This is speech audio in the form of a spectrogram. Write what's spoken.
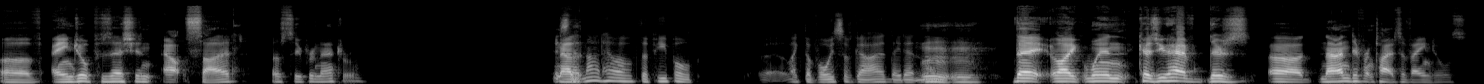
of angel possession outside of supernatural. Is Now that that- not how the people like the voice of God, they didn't like. They like when because you have there's uh nine different types of angels,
